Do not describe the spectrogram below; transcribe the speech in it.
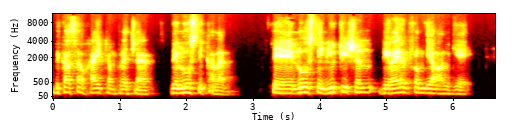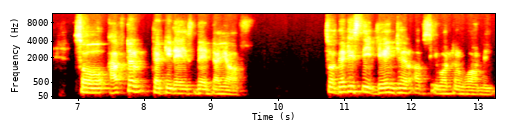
because of high temperature, they lose the color. They lose the nutrition derived from the algae. So after 30 days, they die off. So that is the danger of seawater warming.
